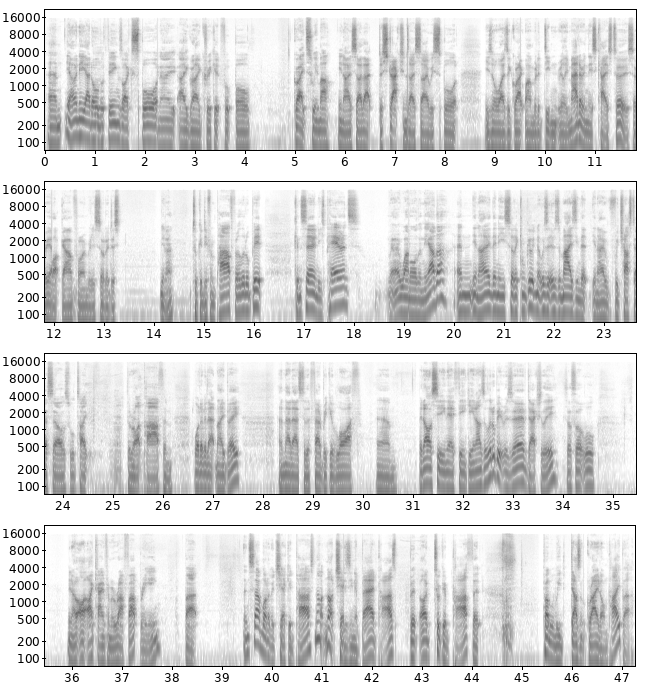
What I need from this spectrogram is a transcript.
Um, you know, and he had all the things like sport, you know, A grade cricket, football, great swimmer, you know, so that distraction, as they say, with sport is always a great one, but it didn't really matter in this case too. So he had a lot going for him, but he sort of just, you know, took a different path for a little bit. Concerned his parents, uh, one more than the other, and you know, then he sort of come good, and it was it was amazing that you know if we trust ourselves, we'll take the right path and whatever that may be, and that adds to the fabric of life. Um, but I was sitting there thinking, and I was a little bit reserved actually, so I thought, well, you know, I, I came from a rough upbringing, but and somewhat of a checkered past, not not checked as in a bad past, but I took a path that probably doesn't grade on paper.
